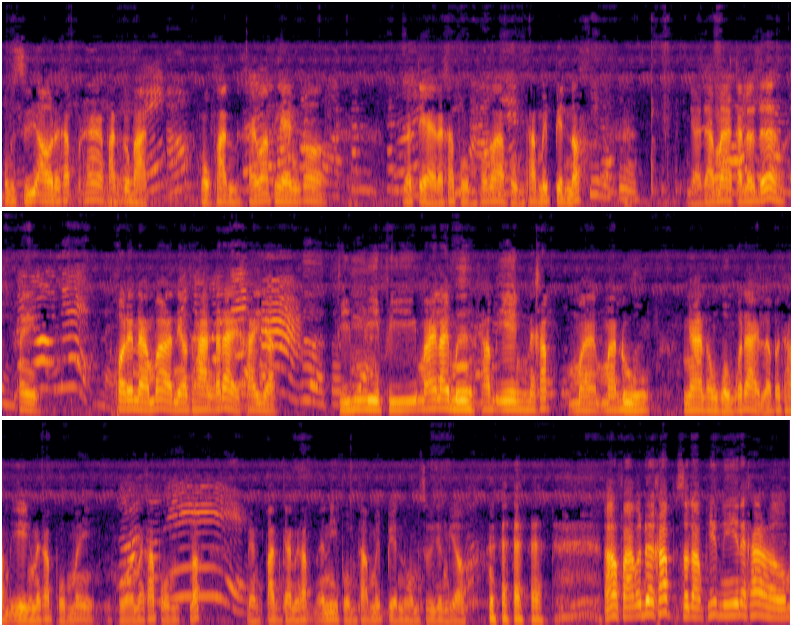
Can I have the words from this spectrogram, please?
ผมซื้อเอานะครับห้าพันกว่าบาทหกพันใครว่าแพงก็แล้วแต่นะครับผมเพราะว่าผมทำไม่เป็นเนาะอย่าดราม่ากันแล้วเด้อให้ข้อแนะนำว่าแนวทางก็ได้ใครอยากฝีมีฝีไม้ลายมือทำเองนะครับ มามาดู งานของผมก็ได้แล้วไปทำเองนะครับ ผมไม่หวงนะครับ ผมเนาะแบ่งปันกันครับ อันนี้ผมทำไม่เป็นผมซื้ออย่างเดียวเอาฝากกันด้วยครับสำหรับคลิปนี้นะครับผม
